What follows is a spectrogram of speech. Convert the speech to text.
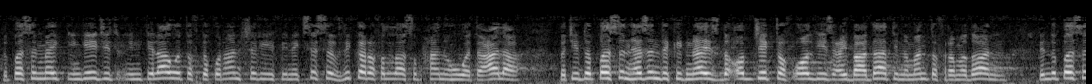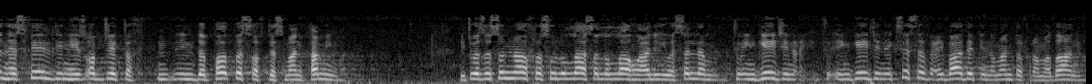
The person might engage in tilawat of the Quran Sharif, in excessive zikr of Allah subhanahu wa ta'ala. But if the person hasn't recognized the object of all these ibadat in the month of Ramadan, then the person has failed in his object of, in the purpose of this month coming. It was the sunnah of Rasulullah sallallahu alaihi wasallam to engage in to engage in excessive ibadat in the month of Ramadan.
